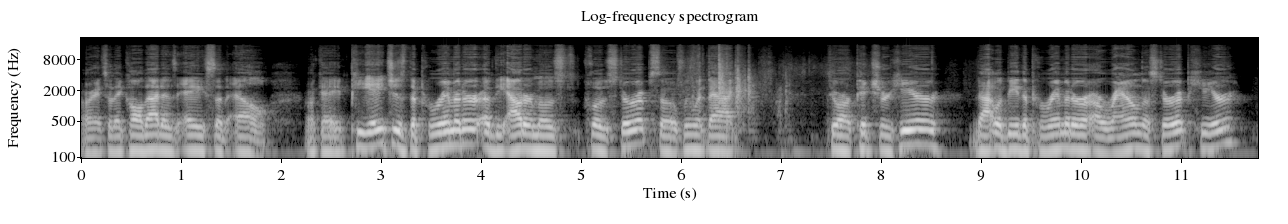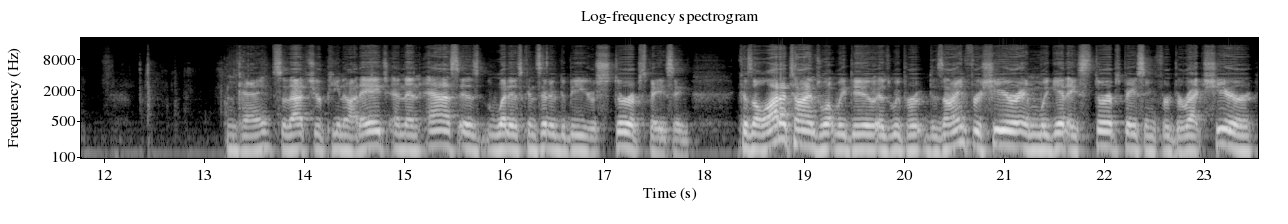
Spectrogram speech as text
All right, so they call that as A sub L. Okay, pH is the perimeter of the outermost closed stirrup. So if we went back to our picture here, that would be the perimeter around the stirrup here. Okay, so that's your P naught H. And then S is what is considered to be your stirrup spacing. Because a lot of times what we do is we design for shear and we get a stirrup spacing for direct shear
